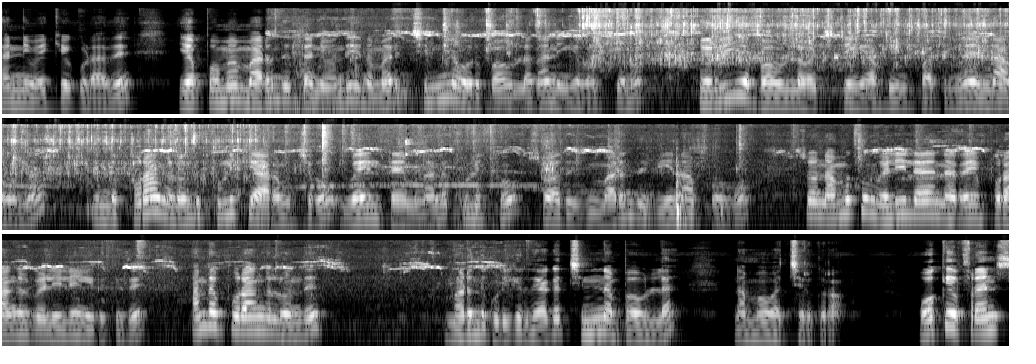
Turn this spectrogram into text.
தண்ணி வைக்கக்கூடாது. எப்போவுமே மருந்து தண்ணி வந்து இந்த மாதிரி சின்ன ஒரு பவுலில் தான் நீங்கள் வைக்கணும். பெரிய பவுலில் வச்சிட்டிங்க அப்படின்னு பார்த்தீங்கன்னா என்ன ஆகும்னா இந்த புறாங்கள் வந்து குளிக்க ஆரம்பிச்சிரும். வெயில் டைம்னால குளிக்கும். ஸோ அது மருந்து வீணாக போகும். ஸோ நமக்கும் வெளியில் நிறைய புறாங்கள் வெளியிலையும் இருக்குது. அந்த புறாங்கள் வந்து மருந்து குடிக்கிறதுக்காக சின்ன பவுலில் நம்ம வச்சுருக்குறோம். ஓகே ஃப்ரெண்ட்ஸ்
